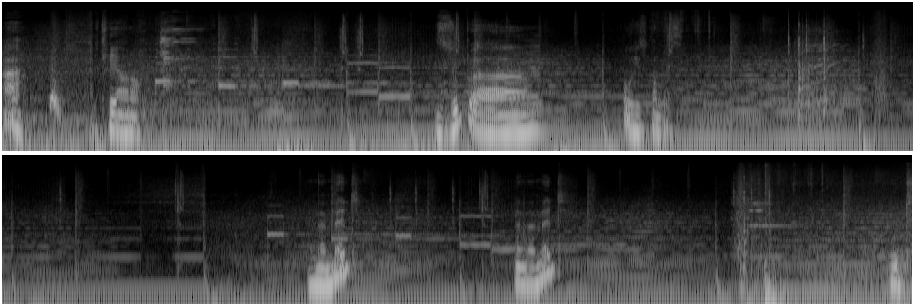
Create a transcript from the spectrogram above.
Ah, kriege auch noch. Super. Oh, hier ist noch was. Nehmen wir mit. Nehmen wir mit. Gut.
